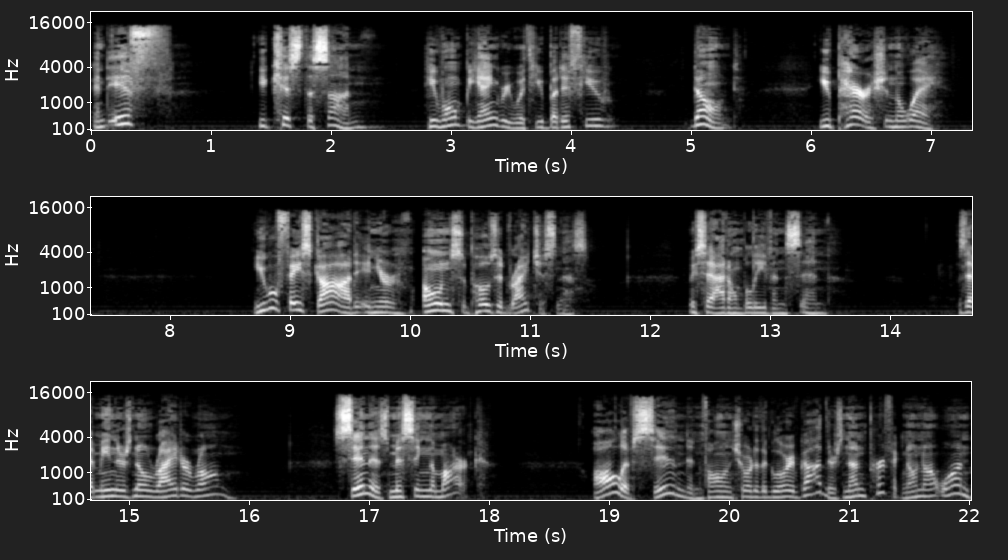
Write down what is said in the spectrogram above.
And if you kiss the Son, he won't be angry with you, but if you don't, you perish in the way. You will face God in your own supposed righteousness. We say, I don't believe in sin. Does that mean there's no right or wrong? Sin is missing the mark. All have sinned and fallen short of the glory of God. There's none perfect, no, not one.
